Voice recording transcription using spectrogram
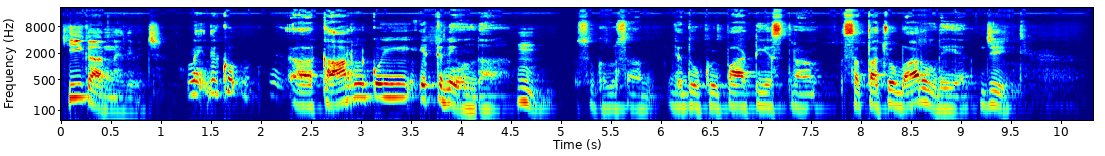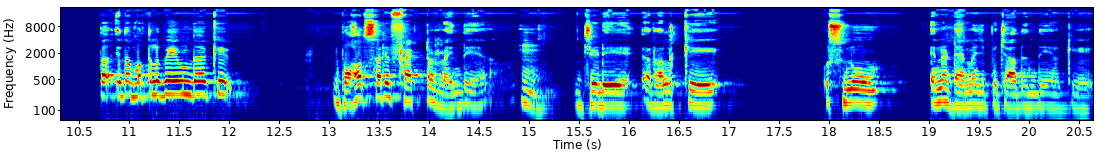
ਕੀ ਕਾਰਨ ਹੈ ਇਹਦੇ ਵਿੱਚ? ਨਹੀਂ ਦੇਖੋ ਕਾਰਨ ਕੋਈ ਇੱਕ ਨਹੀਂ ਹੁੰਦਾ। ਹੂੰ। ਸੁਖਮ ਸਾਹਿਬ ਜਦੋਂ ਕੋਈ ਪਾਰਟੀ ਇਸ ਤਰ੍ਹਾਂ ਸੱਤਾ ਚੋਂ ਬਾਹਰ ਹੁੰਦੀ ਹੈ ਜੀ। ਤਾਂ ਇਹਦਾ ਮਤਲਬ ਇਹ ਹੁੰਦਾ ਕਿ ਬਹੁਤ ਸਾਰੇ ਫੈਕਟਰ ਰਹਿੰਦੇ ਆ ਹੂੰ। ਜਿਹੜੇ ਰਲ ਕੇ ਉਸ ਨੂੰ ਇਹਨਾਂ ਡੈਮੇਜ ਪਹੁੰਚਾ ਦਿੰਦੇ ਆ ਕਿ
